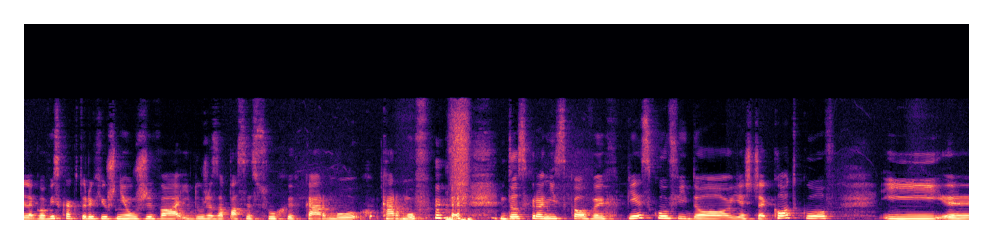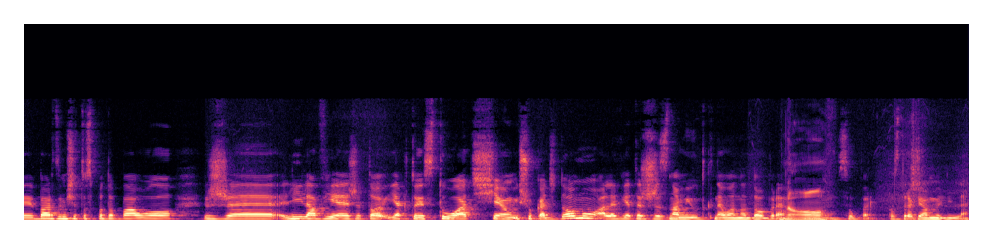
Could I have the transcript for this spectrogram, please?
legowiska, których już nie używa i duże zapasy suchych karmu, karmów do schroniskowych piesków i do jeszcze kotków i y, bardzo mi się to spodobało, że Lila wie, że to jak to jest tułać się i szukać domu, ale wie też, że z nami utknęła na dobre. No. Super, pozdrawiamy Lilę.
